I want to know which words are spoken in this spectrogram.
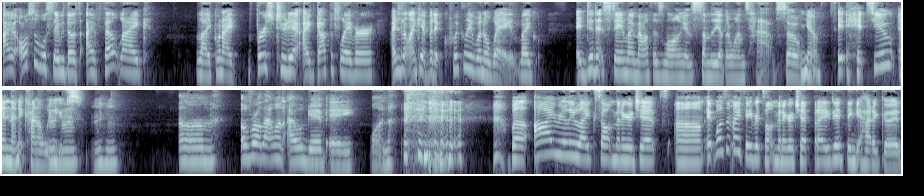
I also will say with those, I felt like, like when I first chewed it, I got the flavor. I didn't like it, but it quickly went away. Like, it didn't stay in my mouth as long as some of the other ones have. So, Yeah. It hits you and then it kind of leaves. um. Overall, that one I will give a one. Well, I really like salt and vinegar chips. Um, it wasn't my favorite salt and vinegar chip, but I did think it had a good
